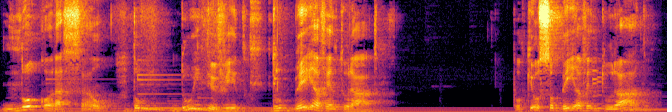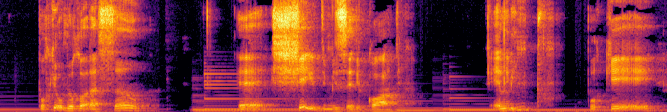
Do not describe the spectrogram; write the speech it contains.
no coração do, do indivíduo, do bem-aventurado. Porque eu sou bem-aventurado, porque o meu coração é cheio de misericórdia, é limpo, porque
